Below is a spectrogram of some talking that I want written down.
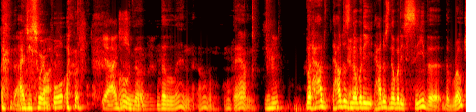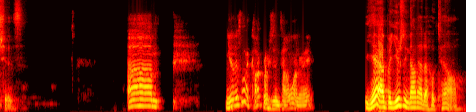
the uh, IG swimming spot. pool. yeah, IG. oh, swimming the pool, the Lin. Oh, oh, damn. Mhm. But how how does Yeah. nobody how does nobody see the the roaches? Um, you know, there's a lot of cockroaches in Taiwan, right? Yeah, but usually not at a hotel.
